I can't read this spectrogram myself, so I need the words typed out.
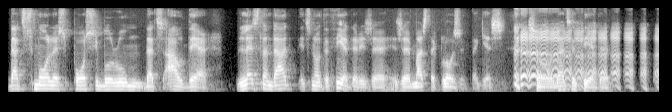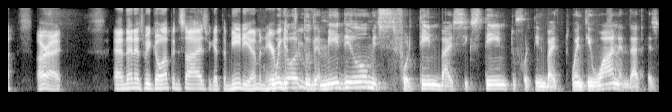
that smallest possible room that's out there. Less than that, it's not a theater; it's a it's a master closet, I guess. So that's a theater. All right. And then as we go up in size, we get the medium, and here we, we go to the medium. It's 14 by 16 to 14 by 21, and that has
